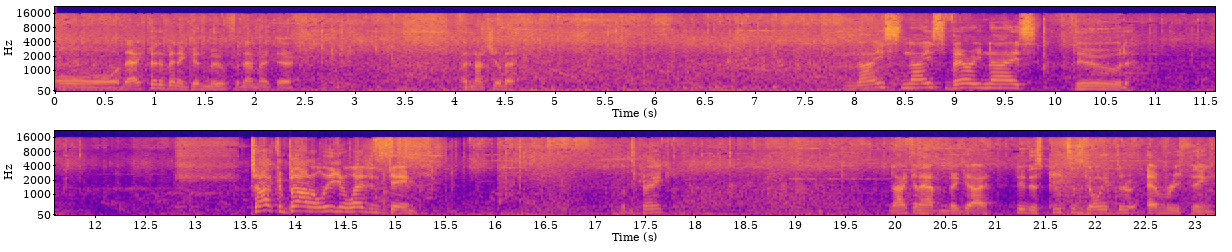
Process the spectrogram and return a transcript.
Oh, that could have been a good move for them right there. I did not shield that. Nice, nice, very nice. Dude. Talk about a League of Legends game. Let's crank. Not gonna happen, big guy. Dude, this pizza's going through everything.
